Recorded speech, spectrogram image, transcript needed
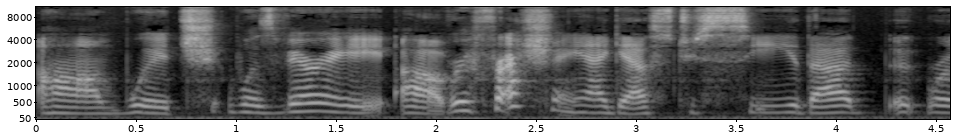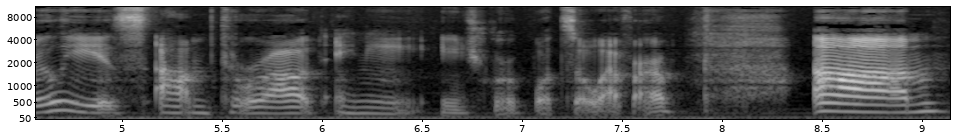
um, which was very uh, refreshing, I guess, to see that it really is um, throughout any age group whatsoever. Um,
